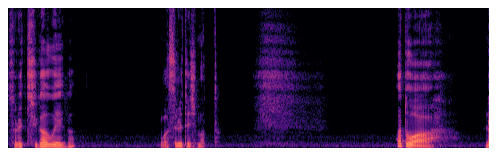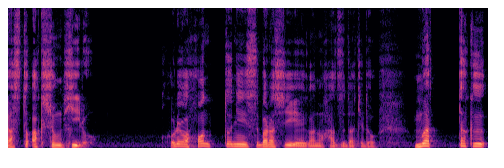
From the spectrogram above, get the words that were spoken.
それ違う映画？忘れてしまった。あとはラストアクションヒーロー。これは本当に素晴らしい映画のはずだけど全く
